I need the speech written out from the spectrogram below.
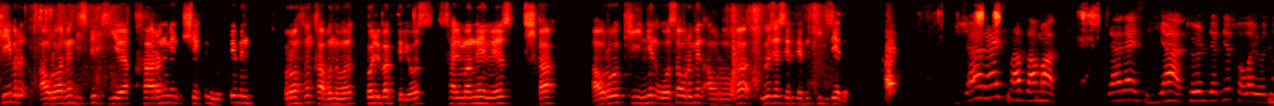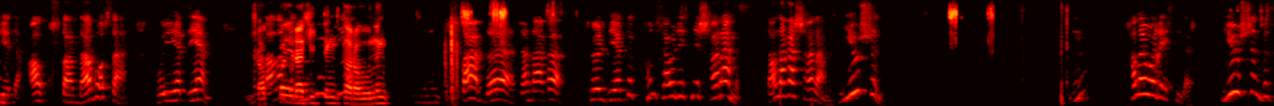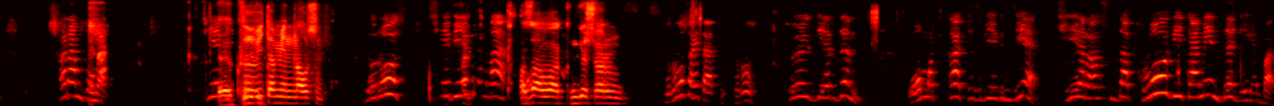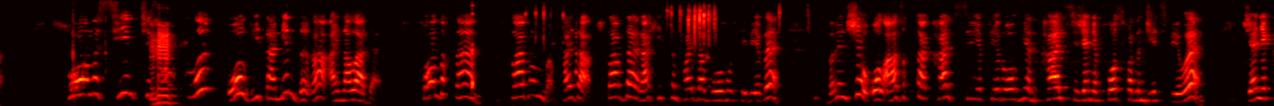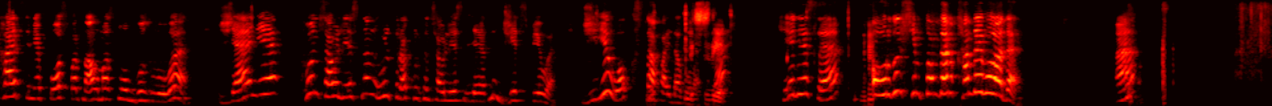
кейбір аурулармен диспепсия қарын мен ішектің өкпе мен бронхтың қабынуы колибактериоз сальмонеллез тышқақ ауруы кейіннен осы аурумен ауруға өз әсерлерін тигізеді. Жарайсың азамат. Жарайсың. Иә төлдерде солай өтеді. Ал құстарда болса бұл жерде жаппай рахиттің таралуының құстарды жаңағы төлдерді күн сәулесіне шығарамыз. Далаға шығарамыз. Не үшін? Қалай ойлайсыңдар? Не үшін біз шығарамыз оларды Э, д витаминін алу үшін. Дұрыс. Себебі мына таза ауа күнге шығару дұрыс айтасыз дұрыс. Төлдердің омыртқа тізбегінде тер астында провитамин д деген бар. Соны синтез арқылы ол витамин д ға айналады. Сондықтан құстардың пайда құстарда рахиттің пайда болу себебі бірінші ол азықта кальций ферол мен кальций және фосфордың жетіспеуі және кальций мен фосфордың алмасуының бұзылуы және күн сәулесінің ультракүлгін сәулелерінің жетіспеуі. Жиі ол қыста пайда болады келесі аурудың симптомдары қандай болады? А?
